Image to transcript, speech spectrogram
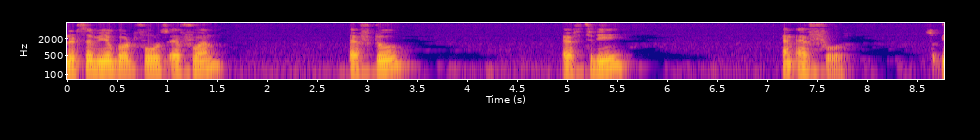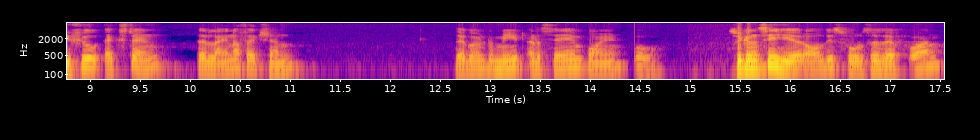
let's say we have got force F1, F2, F3 and F4. So if you extend the line of action, they are going to meet at the same point O. So you can see here all these forces F1,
